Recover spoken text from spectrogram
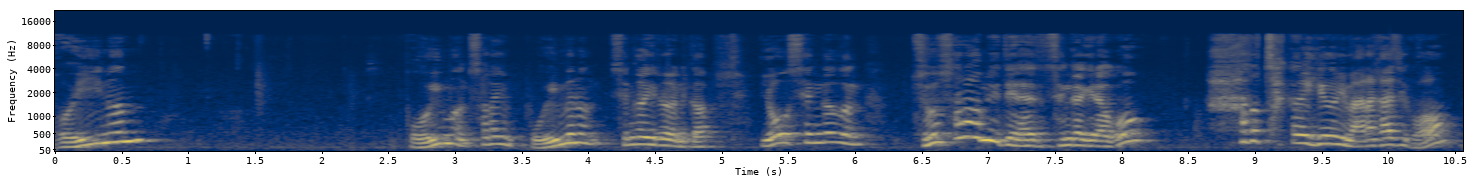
보이는 보이면 사람이 보이면은 생각이 일어나니까 요 생각은 저 사람에 대한 생각이라고 하도 착각의 경험이 많아가지고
